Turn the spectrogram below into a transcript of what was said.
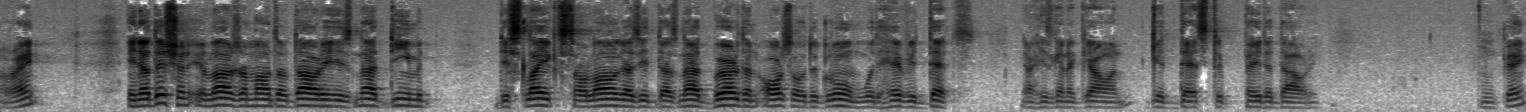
Alright? In addition, a large amount of dowry is not deemed disliked so long as it does not burden also the groom with heavy debts. Now he's going to go and get debts to pay the dowry. Okay?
